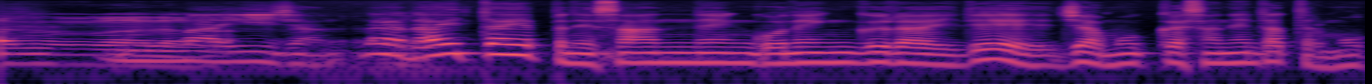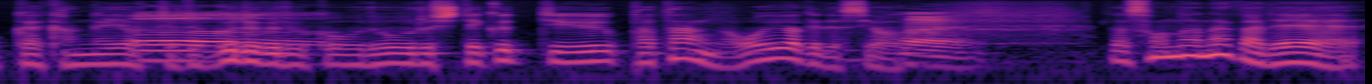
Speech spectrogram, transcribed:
あ、うんまあ。いいじゃん。だから大体やっぱね3年5年ぐらいでじゃあもう一回3年経ったらもう一回考えようってぐるぐるこうロールしていくっていうパターンが多いわけですよ。はい。らそんな中で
